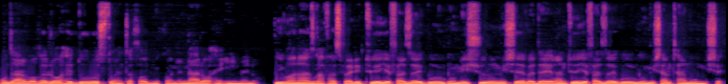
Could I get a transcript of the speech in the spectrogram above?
اون در واقع راه درست رو انتخاب می‌کنه نه راه ایمنو. دیوانه از قفس پرید توی یه فضای گرگومیش شروع میشه و دقیقا توی یه فضای گرگومیش هم تموم میشه.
